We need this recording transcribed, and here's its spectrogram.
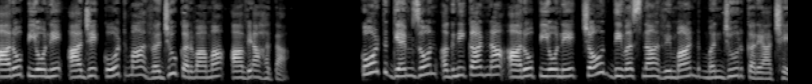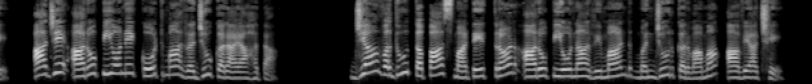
આરોપીઓને આજે કોર્ટમાં રજૂ કરવામાં આવ્યા હતા. કોર્ટ ગેમઝોન અગ્નિકાંડના આરોપીઓને ચૌદ દિવસના રિમાન્ડ મંજૂર કર્યા છે. આજે આરોપીઓને કોર્ટમાં રજૂ કરાયા હતા. જ્યાં વધુ તપાસ માટે ત્રણ આરોપીઓના રિમાન્ડ મંજૂર કરવામાં આવ્યા છે.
